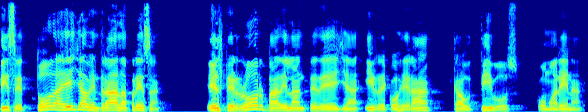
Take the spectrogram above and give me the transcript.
Dice, toda ella vendrá a la presa. El terror va delante de ella y recogerá cautivos como arena.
